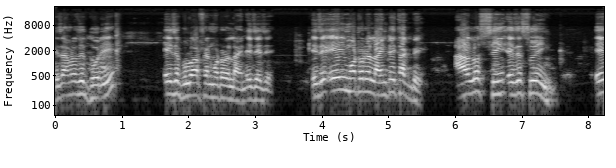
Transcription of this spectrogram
এই যে আমরা যে ধরি এই যে ব্লোয়ার ফ্যান মোটরের লাইন এই যে এই যে এই যে এই মোটরের লাইনটাই থাকবে। আর হলো সুইং এই যে সুইং এই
